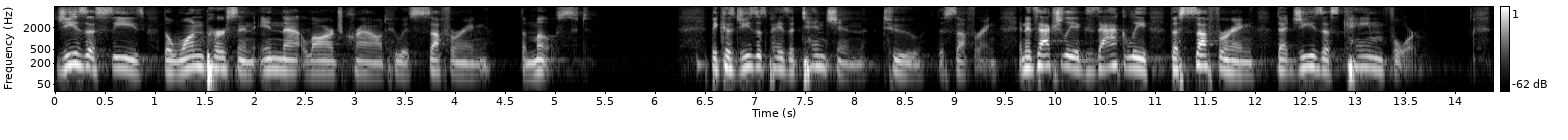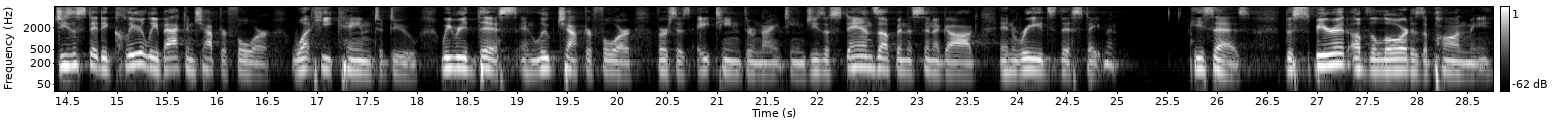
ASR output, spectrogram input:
Jesus sees the one person in that large crowd who is suffering the most. Because Jesus pays attention to the suffering. And it's actually exactly the suffering that Jesus came for. Jesus stated clearly back in chapter 4 what he came to do. We read this in Luke chapter 4, verses 18 through 19. Jesus stands up in the synagogue and reads this statement. He says, The Spirit of the Lord is upon me,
